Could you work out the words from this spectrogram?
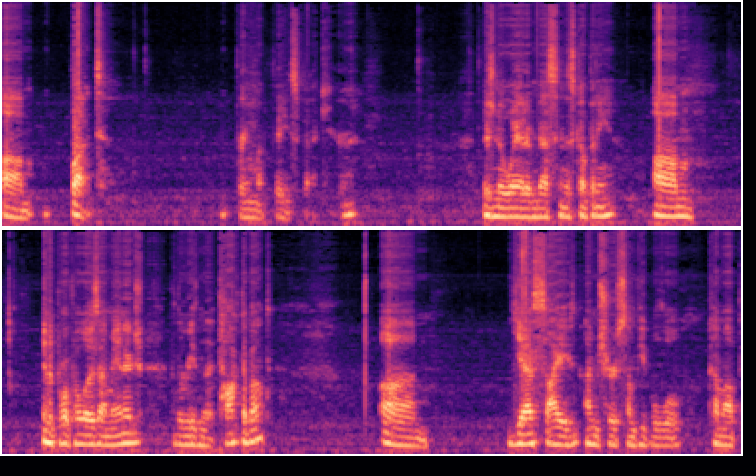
Um, but bring my face back here. There's no way I'd invest in this company um, in the portfolios I manage for the reason that I talked about. Um, yes, I, I'm sure some people will come up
